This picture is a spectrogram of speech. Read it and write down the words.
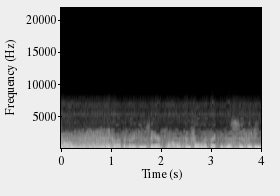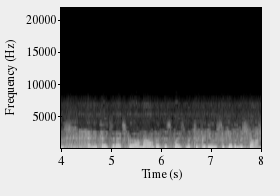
stall. Because of the reduced airflow, control effectiveness is reduced, and it takes an extra amount of displacement to produce a given response.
